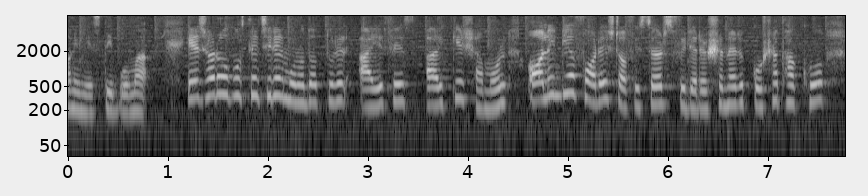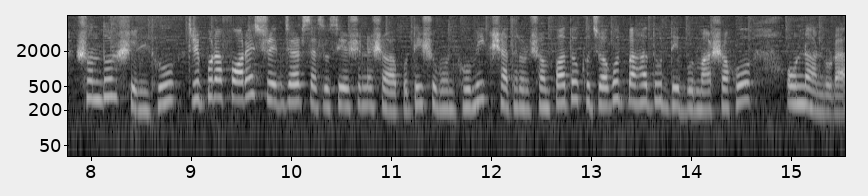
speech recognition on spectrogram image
অনিমেষ দেববর্মা। এছাড়াও উপস্থিত ছিলেন বন দপ্তরের IFS R K Samal all India forest officers ফেডারেশনের কোষাধ্যক্ষ সুন্দর সিন্ধু, ত্রিপুরা ফরেস্ট রেঞ্জার্স অ্যাসোসিয়েশনের সভাপতি সুমন ভৌমিক, সাধারণ সম্পাদক জগৎ বাহাদুর দেববর্মা সহ অন্যান্যরা।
